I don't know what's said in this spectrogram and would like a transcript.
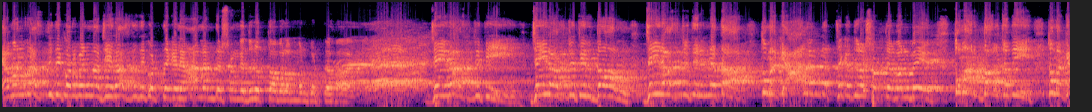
এমন রাজনীতি করবেন না যে রাজনীতি করতে গেলে আলেমদের সঙ্গে দূরত্ব অবলম্বন করতে হয়। যেই রাজনীতি, যেই রাজনীতির দল, যেই রাজনীতির নেতা তোমাকে আলেমদের থেকে দূরে সরতে বলবে, তোমার দল যদি তোমাকে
